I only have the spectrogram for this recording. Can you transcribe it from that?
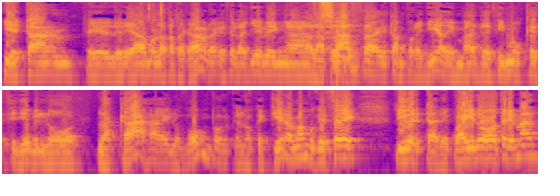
y están, le dejamos la patacabra, que se la lleven a la plaza, que están por allí, además decimos que se lleven los, las cajas y los bombos, que lo que quieran, vamos, que eso es libertad. Después hay dos o tres, más,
